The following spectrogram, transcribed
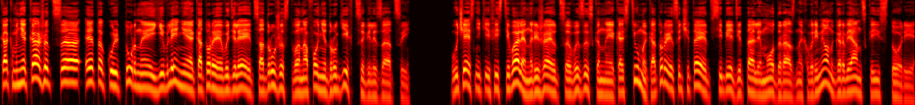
Как мне кажется, это культурное явление, которое выделяет Содружество на фоне других цивилизаций. Участники фестиваля наряжаются в изысканные костюмы, которые сочетают в себе детали моды разных времен горвианской истории.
